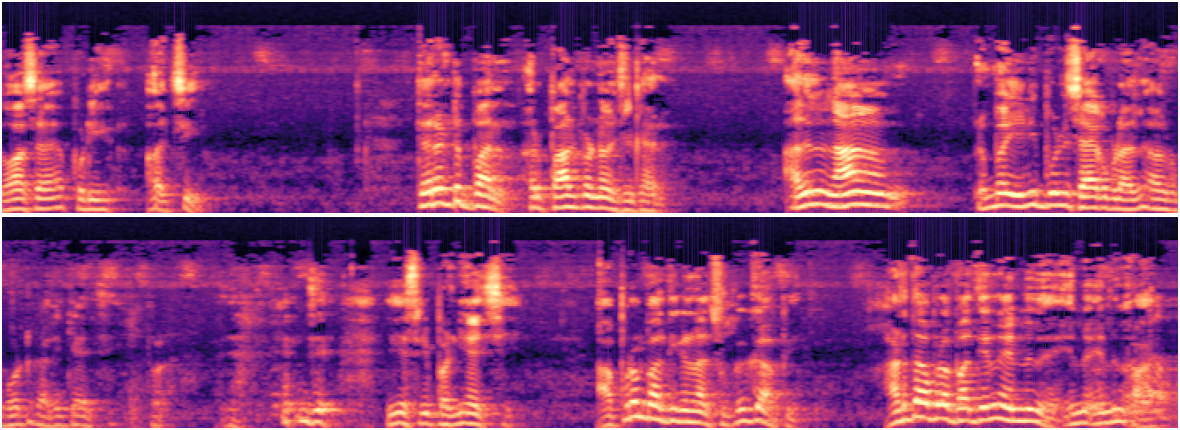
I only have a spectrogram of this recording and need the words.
தோசை பொடி வச்சு திரட்டு பால் அவர் பால் பண்ண வச்சுருக்காரு. அதில் நான் ரொம்ப இனிப்புள்ளி சேர்க்கக்கூடாது அவர் போட்டு கலக்கியாச்சு. ஈஸ்ரீ பண்ணியாச்சு. அப்புறம் பார்த்தீங்கன்னா சுக்கு காப்பி. அடுத்தாப்புல பார்த்தீங்கன்னா என்னது? என்ன என்ன?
